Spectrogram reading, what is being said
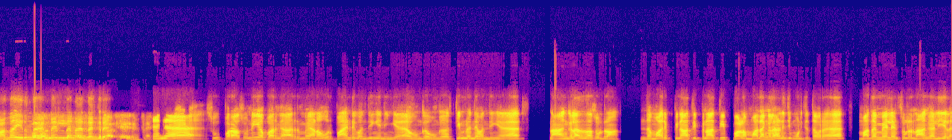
மதம் இருந்தா என்ன இல்லைன்னா என்னங்கிறேன் ஏங்க சூப்பரா சொன்னீங்க பாருங்க அருமையான ஒரு பாயிண்ட்டுக்கு வந்தீங்க நீங்க. உங்க உங்க டீம்ல இருந்தே வந்தீங்க. நாங்களும் அதான் சொல்றோம். இந்த மாதிரி பினாத்தி பினாத்தி பல மதங்களை அழிஞ்சு போணுச்சே தவிர மதமே இல்லைன்னு சொல்ற நாங்க அழியல.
